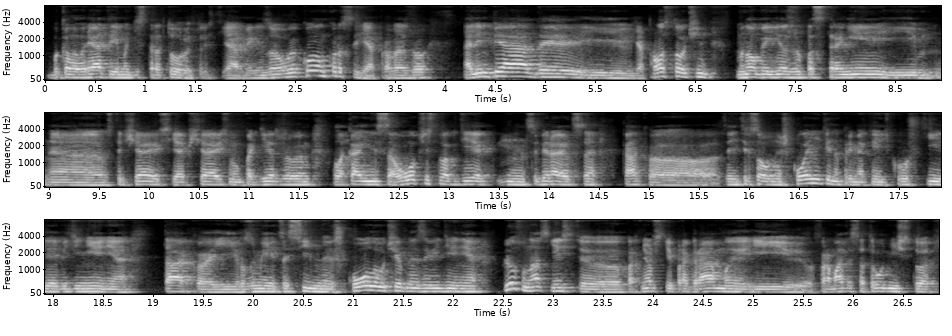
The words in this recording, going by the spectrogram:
бакалавриата и магистратуры. То есть я организовываю конкурсы, я провожу Олимпиады, и я просто очень много езжу по стране и э, встречаюсь и общаюсь, мы поддерживаем локальные сообщества, где э, собираются как э, заинтересованные школьники, например, какие-нибудь кружки или объединения, так и, разумеется, сильные школы, учебные заведения. Плюс у нас есть э, партнерские программы и форматы сотрудничества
